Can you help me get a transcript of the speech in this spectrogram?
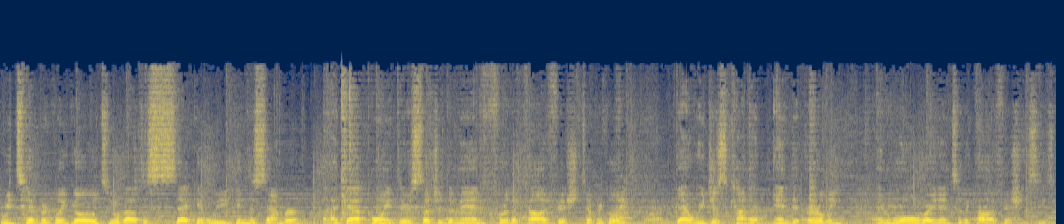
We typically go to about the second week in December. At that point, there's such a demand for the codfish typically that we just kind of end it early and roll right into the cod fishing season.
